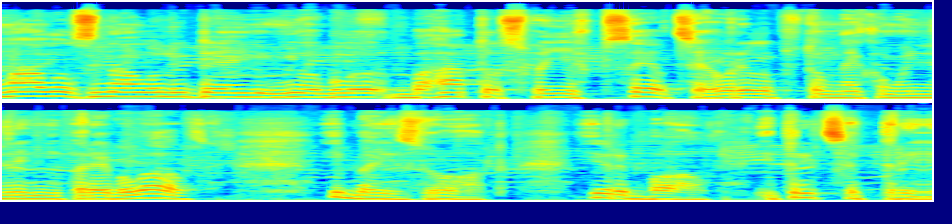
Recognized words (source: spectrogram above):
мало знало людей. У нього було багато своїх псев. Це говорило про тому, на якому він рівні перебував. І Байзот, і Рибалка, і 33,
